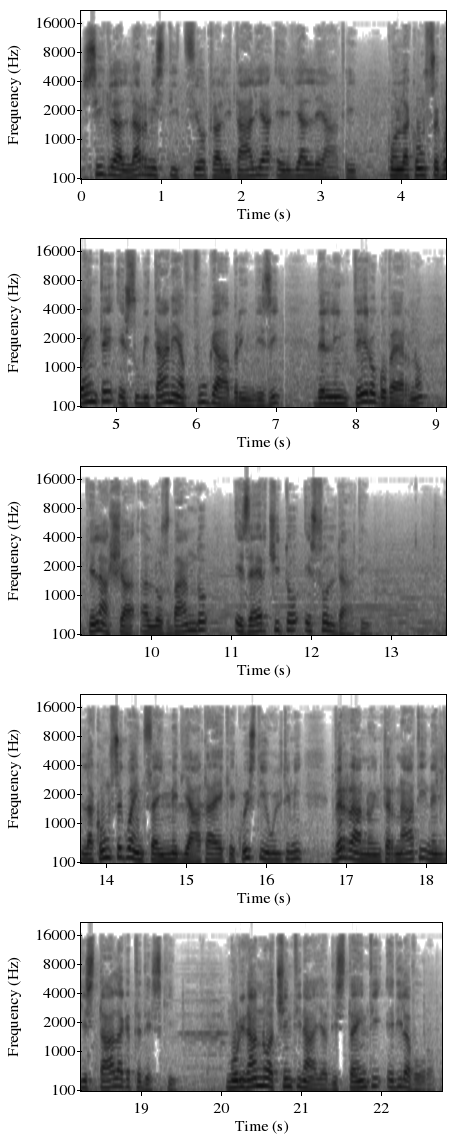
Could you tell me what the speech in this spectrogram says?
sigla l'armistizio tra l'Italia e gli alleati con la conseguente e subitanea fuga a Brindisi dell'intero governo che lascia allo sbando esercito e soldati. La conseguenza immediata è che questi ultimi verranno internati negli stalag tedeschi. Moriranno a centinaia di stenti e di lavoro.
